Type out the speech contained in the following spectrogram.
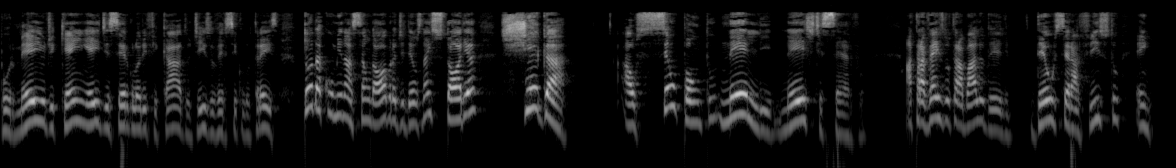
por meio de quem hei de ser glorificado, diz o versículo 3, toda a culminação da obra de Deus na história chega ao seu ponto nele, neste servo. Através do trabalho dele, Deus será visto em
